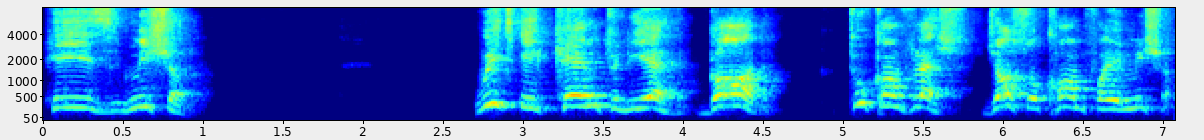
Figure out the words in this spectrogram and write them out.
his mission, which he came to the earth? God took on flesh just to come for a mission.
